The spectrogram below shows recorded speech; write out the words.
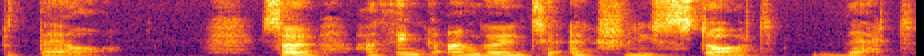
but they are so I think I'm going to actually start that.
